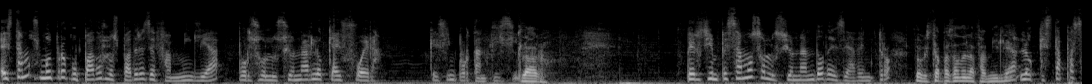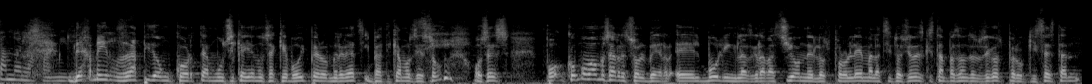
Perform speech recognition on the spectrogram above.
estamos muy preocupados los padres de familia por solucionar lo que hay fuera, que es importantísimo. Claro. Pero si empezamos solucionando desde adentro, Lo que está pasando en la familia. lo que está pasando en la familia. Déjame ir rápido a un corte a música, ya no sé a qué voy, pero me regresas y platicamos de eso. O sea, es, ¿cómo vamos a resolver el bullying, las grabaciones, los problemas, las situaciones que están pasando entre los hijos, pero quizá están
